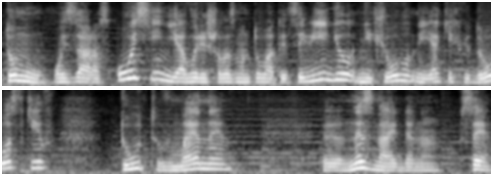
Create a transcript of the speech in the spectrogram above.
Тому ось зараз осінь, я вирішила змонтувати це відео, нічого, ніяких відростків тут в мене е, не знайдено. Все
